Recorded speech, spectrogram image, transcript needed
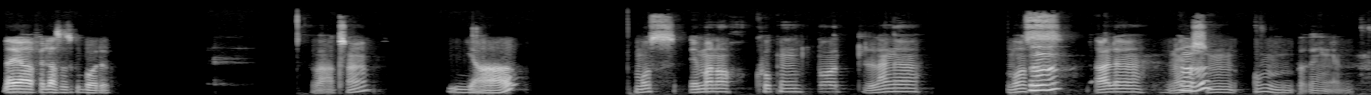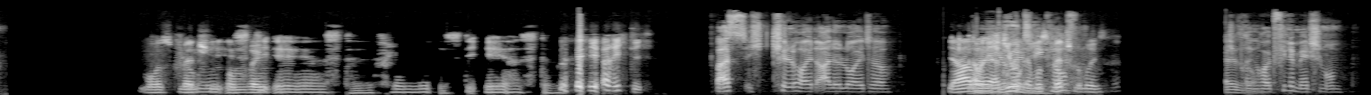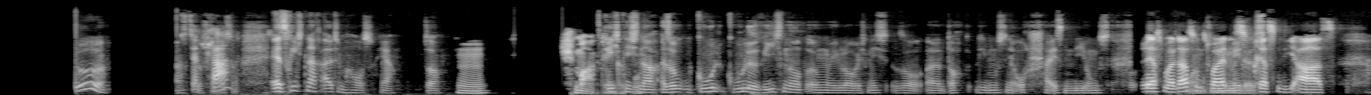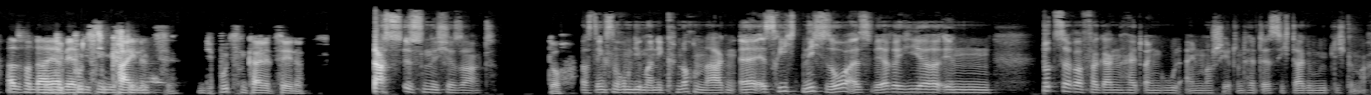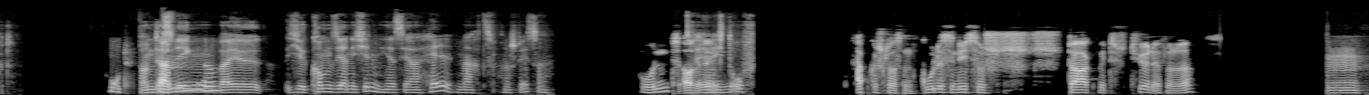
naja, verlassenes Gebäude? Warte. Ja. Muss immer noch gucken, dort lange muss Mhm. alle Menschen umbringen. Muss Menschen Flummi ist umbringen. die erste, Flummi ist die erste. ja, richtig. Was? Ich kill heute alle Leute. Ja, aber Aber er, er muss. Menschen umbringen. Ich bringe Also, heute viele Menschen um. du. Ach, ist der Plan? Scheiße. Es riecht nach altem Haus, ja. So. Hm. Ich mag den Riecht nicht nach, also Gu- Gule riechen auch irgendwie, glaube ich, nicht so. Äh, doch, die müssen ja auch scheißen, die Jungs. Erstmal das und, Und zweitens Mädels. fressen die Aas. Also von Und daher die werden die putzen ziemlich keine. Zähne. Die putzen keine Zähne. Das ist nicht gesagt. Doch. Was denkst du, warum die immer an die Knochen nagen? Äh, es riecht nicht so, als wäre hier in kürzerer Vergangenheit ein Ghoul einmarschiert und hätte es sich da gemütlich gemacht. Gut. Und Dann, deswegen, ähm, weil hier kommen sie ja nicht hin. Hier ist ja hell nachts, verstehst du? Und wäre echt außerdem doof. Abgeschlossen. Ghouls sind nicht so stark mit Türen öffnen, oder? Hm.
